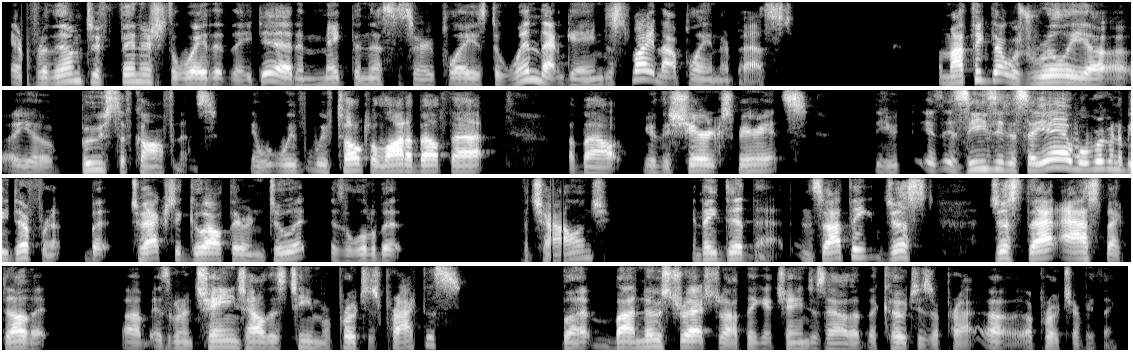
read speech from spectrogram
And for them to finish the way that they did and make the necessary plays to win that game, despite not playing their best, um, I think that was really a, a, a, boost of confidence. And we've we've talked a lot about that, about you know the shared experience. You, it's, it's easy to say, yeah, well, we're going to be different, but to actually go out there and do it is a little bit of a challenge, and they did that. And so I think just just that aspect of it um, is going to change how this team approaches practice but by no stretch do I think it changes how the, the coaches appro- uh, approach everything.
